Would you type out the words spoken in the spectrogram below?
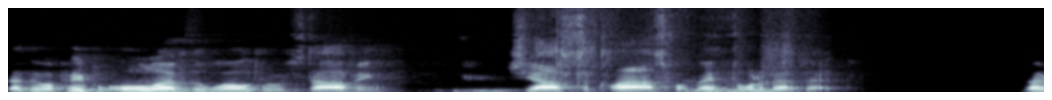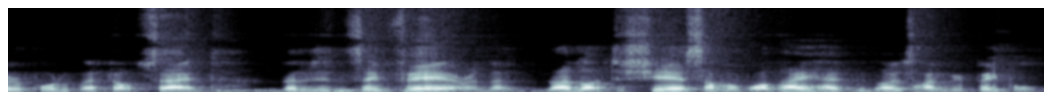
that there were people all over the world who were starving. She asked the class what they thought about that. They reported they felt sad, that it didn't seem fair, and that they'd like to share some of what they had with those hungry people.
